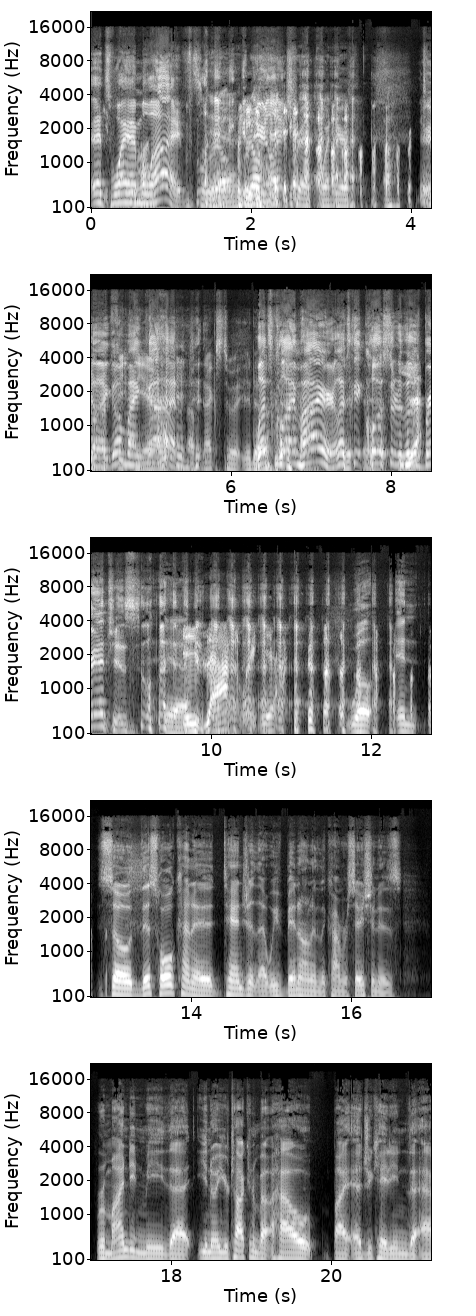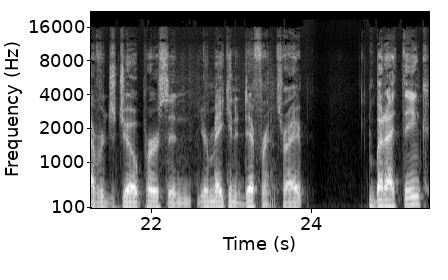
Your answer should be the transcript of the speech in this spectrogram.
that's why i'm alive It's a real, real You're head like- trick when you're. Uh, They're like, "Oh my in the air, God. Up next to it, you know. let's climb higher let's get closer to those Yeah. branches Yeah. exactly. Yeah, well, and so this whole kind of tangent that we've been on in the conversation is reminding me that you know you're talking about how by educating the average Joe person you're making a difference, right? But I think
